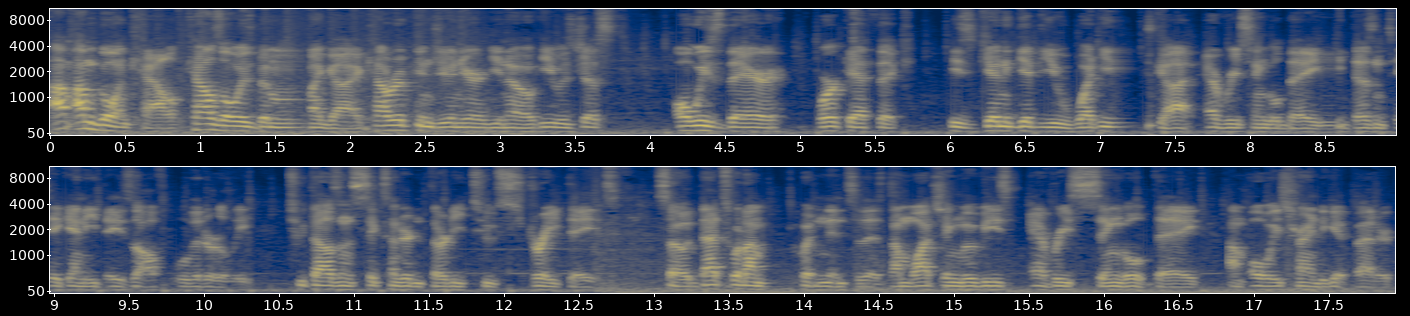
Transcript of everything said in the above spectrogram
I'm, I'm going Cal. Cal's always been my guy. Cal Ripken Jr. You know, he was just always there. Work ethic. He's gonna give you what he's got every single day. He doesn't take any days off. Literally, 2,632 straight days. So that's what I'm putting into this. I'm watching movies every single day. I'm always trying to get better.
